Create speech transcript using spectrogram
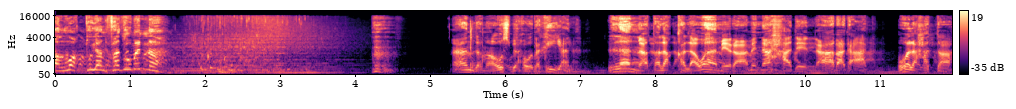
الوقت ينفذ منه. عندما أصبح ذكيا لن أتلقى الأوامر من أحد أبدا ولا حتى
